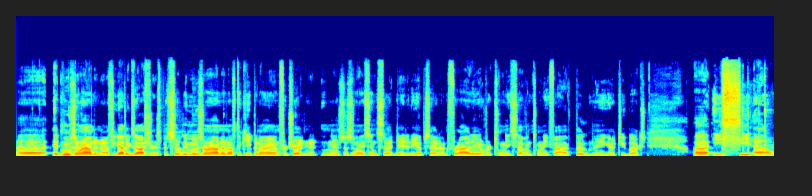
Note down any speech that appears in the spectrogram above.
uh, it moves around enough. You got exhaustion risk, but certainly moves around enough to keep an eye on for trading it. And there's just a nice inside day to the upside on Friday over 27.25. Boom, there you go, two bucks. Uh, ECL.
